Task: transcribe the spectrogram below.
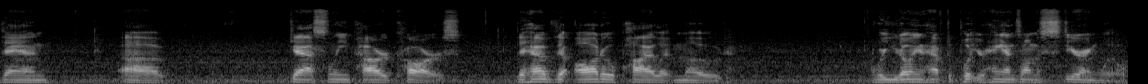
than uh, gasoline powered cars. They have the autopilot mode where you don't even have to put your hands on the steering wheel.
